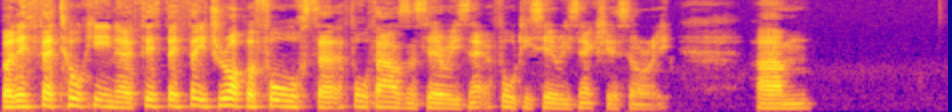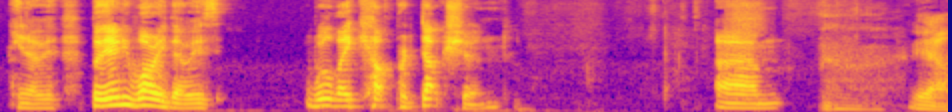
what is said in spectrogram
but if they're talking, you know, if they, if they drop a four four thousand series, forty series next year, sorry, um, you know, but the only worry though is, will they cut production? Um, Yeah.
